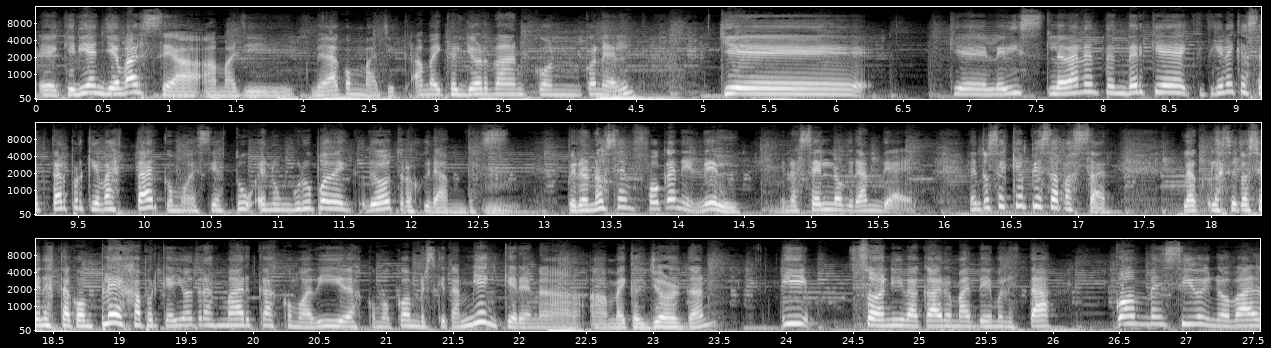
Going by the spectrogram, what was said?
eh, querían llevarse a, a Magic, me da con Magic, a Michael Jordan con, con él, que que le, dis- le dan a entender que, que tiene que aceptar porque va a estar, como decías tú, en un grupo de, de otros grandes Mm. pero no se enfocan en él, en hacerlo grande a él. Entonces, ¿qué empieza a pasar? La, la situación está compleja porque hay otras marcas como Adidas, como Converse, que también quieren a, a Michael Jordan. Y Sony, Vaccaro, Matt Damon está convencido y no va a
